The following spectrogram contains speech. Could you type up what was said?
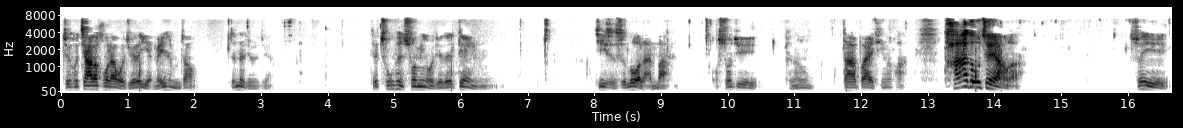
最后加到后来我觉得也没什么招，真的就是这样。这充分说明，我觉得电影，即使是诺兰吧，我说句可能大家不爱听的话，他都这样了，所以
